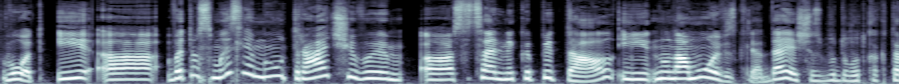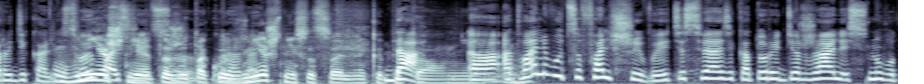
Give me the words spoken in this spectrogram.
Вот. И а, в этом смысле мы утрачиваем а, социальный капитал. И, ну, на мой взгляд, да, я сейчас буду вот как-то радикально свою Внешний, это же такой выражать. внешний социальный капитал. не- А, Мгм. отваливаются фальшивые эти связи, которые держались, ну, вот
